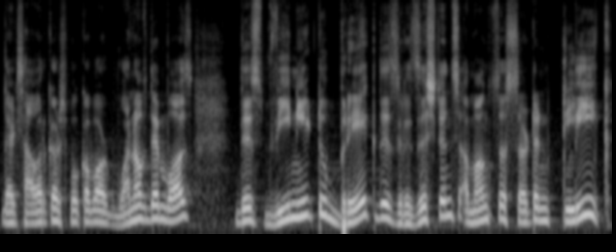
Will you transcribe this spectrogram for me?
that Savarkar spoke about, one of them was this we need to break this resistance amongst a certain clique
